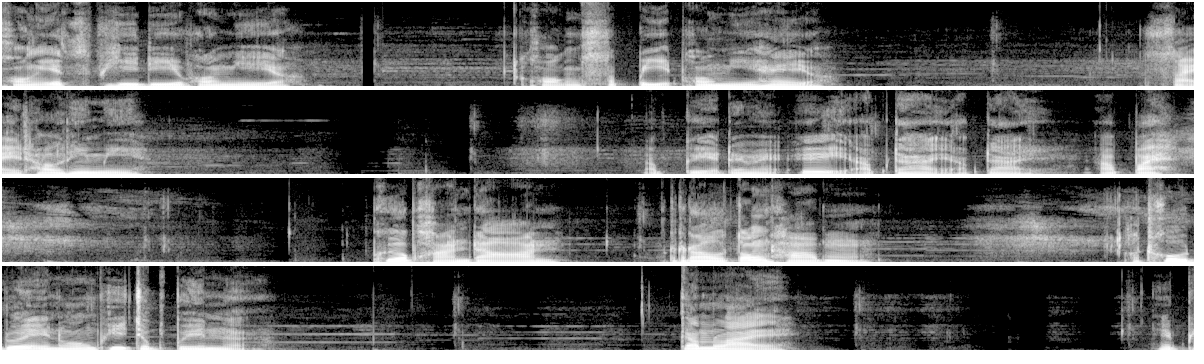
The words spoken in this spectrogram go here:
ของ SPD พอมีอยู่ของสปีดพอมีให้อยู่ใส่เท่าที่มี อัปเกรดได้ไหมเอ้ย อัพได้ อัพได้ อัพไป เพื่อผ่านด่าน เราต้องทำขอโทษด้วยไอ้น้องพี่จำเป็นอะกำไร HP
